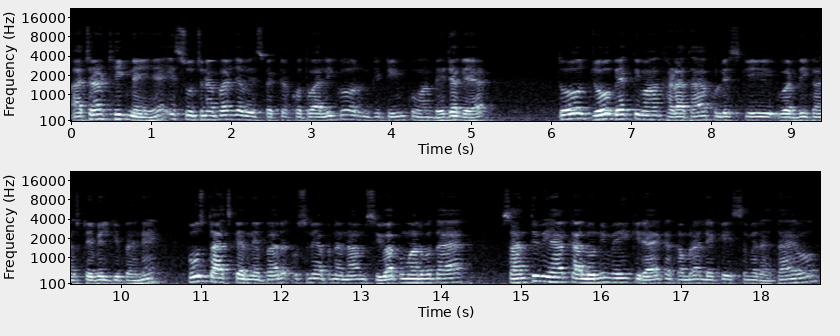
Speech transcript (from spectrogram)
आचरण ठीक नहीं है। इस सूचना पर जब इंस्पेक्टर कोतवाली को और उनकी टीम को वहाँ भेजा गया तो जो व्यक्ति वहाँ खड़ा था, पुलिस की वर्दी कांस्टेबल की पहने, पूछताछ करने पर उसने अपना नाम शिवा कुमार बताया। शांति विहार कॉलोनी में ही किराए का कमरा लेके इस समय रहता है वो।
